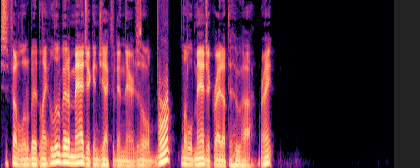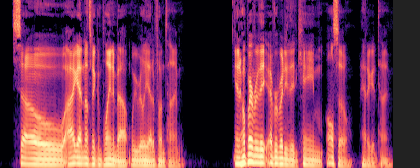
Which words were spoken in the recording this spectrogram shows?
just felt a little bit like a little bit of magic injected in there just a little burp, little magic right up the hoo-ha right? So i got nothing to complain about. We really had a fun time. And I hope every, everybody that came also had a good time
